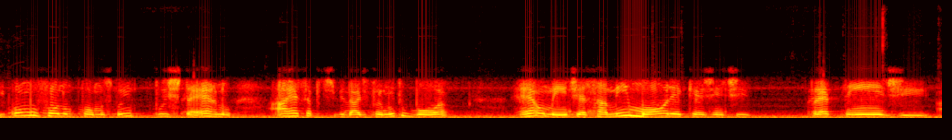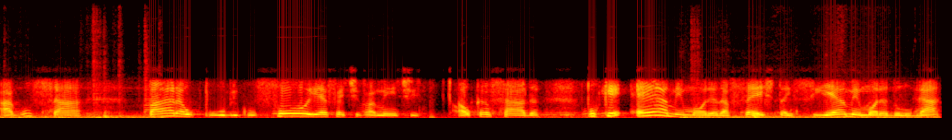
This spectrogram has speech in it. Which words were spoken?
E como fomos para o externo, a receptividade foi muito boa. Realmente, essa memória que a gente pretende aguçar para o público foi efetivamente alcançada, porque é a memória da festa em si, é a memória do lugar,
